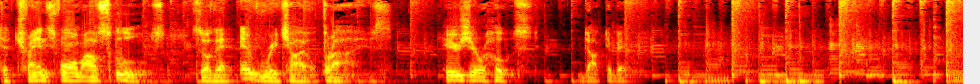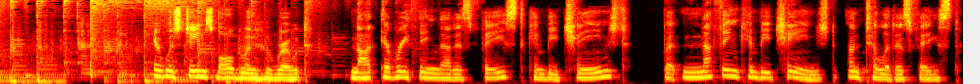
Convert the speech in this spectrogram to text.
to transform our schools so that every child thrives. Here's your host, Dr. Berry. It was James Baldwin who wrote, Not everything that is faced can be changed, but nothing can be changed until it is faced.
